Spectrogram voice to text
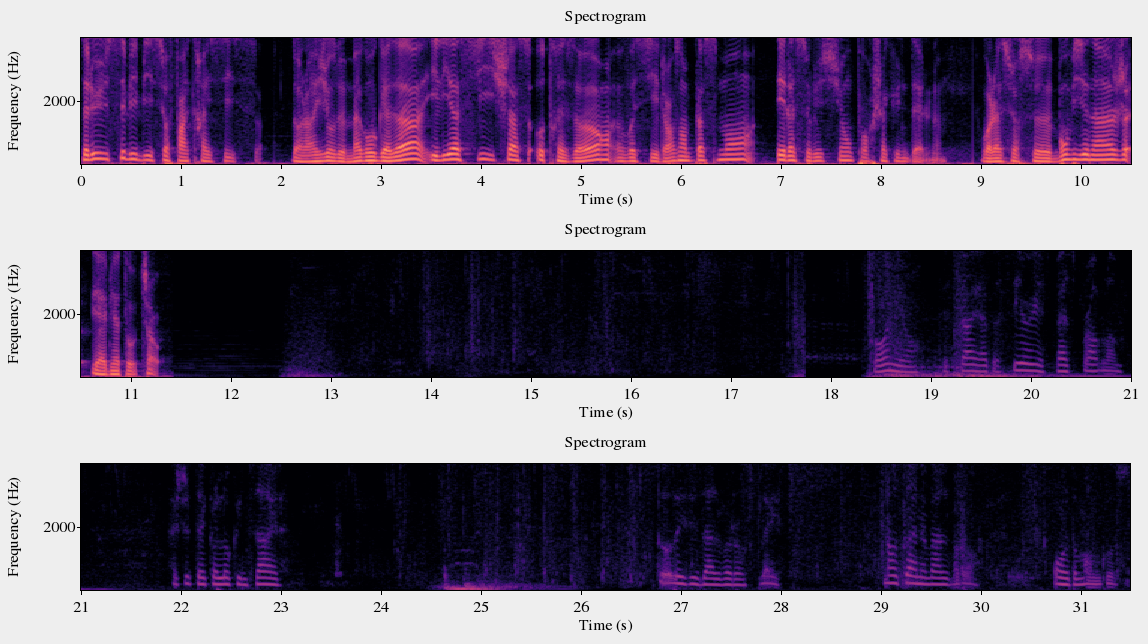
Salut, c'est Bibi sur Far Cry 6. Dans la région de Magrogada, il y a 6 chasses au trésor. Voici leurs emplacements et la solution pour chacune d'elles. Voilà sur ce bon visionnage et à bientôt. Ciao. This guy has a serious pest problem. I should take a look inside. No sign of Alvaro. Or the mongoose.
